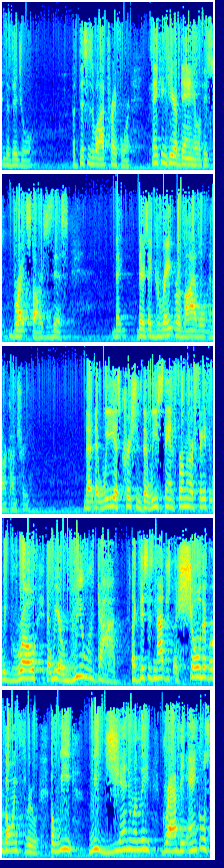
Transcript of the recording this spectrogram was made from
individual. But this is what I pray for. Thinking here of Daniel, of these bright stars, is this that there's a great revival in our country. That, that we as Christians, that we stand firm in our faith, that we grow, that we are real with God. Like this is not just a show that we're going through, but we, we genuinely grab the ankles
